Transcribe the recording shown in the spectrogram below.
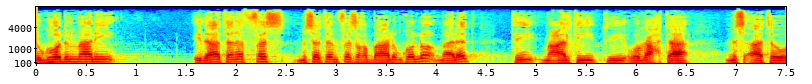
ንግሆ ድማ ኢዛ ተነፈስ ምሰ ተንፈሰ ክበሃል ከሎ ማለት እቲ መዓልቲ እቲ ወጋሕታ ምስኣተወ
